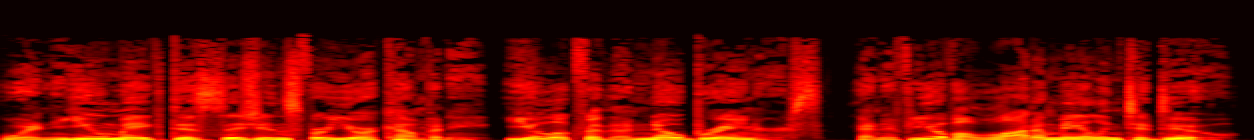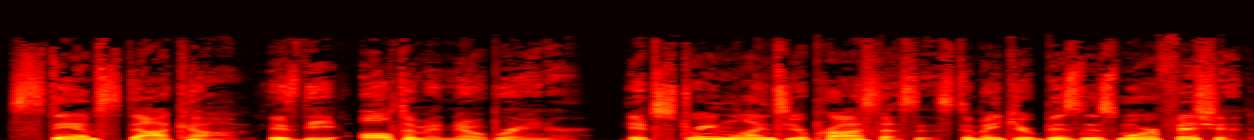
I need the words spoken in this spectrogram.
When you make decisions for your company, you look for the no-brainers. And if you have a lot of mailing to do, stamps.com is the ultimate no-brainer. It streamlines your processes to make your business more efficient,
